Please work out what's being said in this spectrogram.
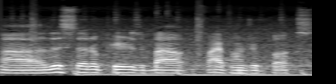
Uh, this setup here is about 500 bucks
